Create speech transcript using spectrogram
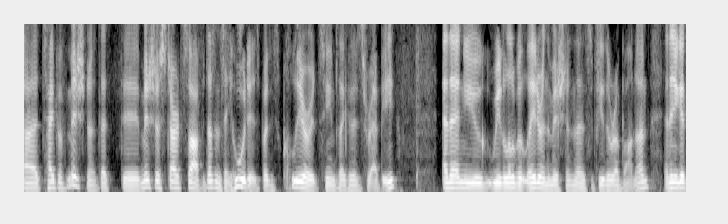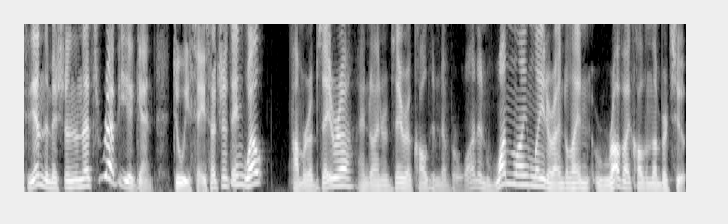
uh, type of Mishnah that the Mishnah starts off. It doesn't say who it is, but it's clear. It seems like it's Rebbe. And then you read a little bit later in the Mishnah, and then it's a few the Rabbanan. And then you get to the end of the Mishnah, and then that's Rebbe again. Do we say such a thing? Well, Amar Reb Zera, I underline Reb Zera called him number one, and one line later, I underline Rav, I called him number two.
